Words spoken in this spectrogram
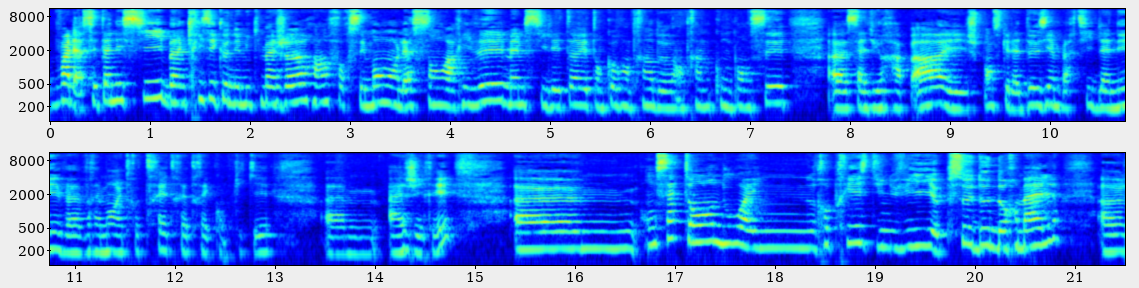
voilà, cette année-ci, ben, crise économique majeure, hein, forcément on la sent arriver, même si l'État est encore en train de, compenser, euh, ça ne durera pas et je pense que la deuxième partie de l'année va vraiment être très très très compliquée euh, à gérer. On s'attend, nous, à une reprise d'une vie pseudo-normale euh,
